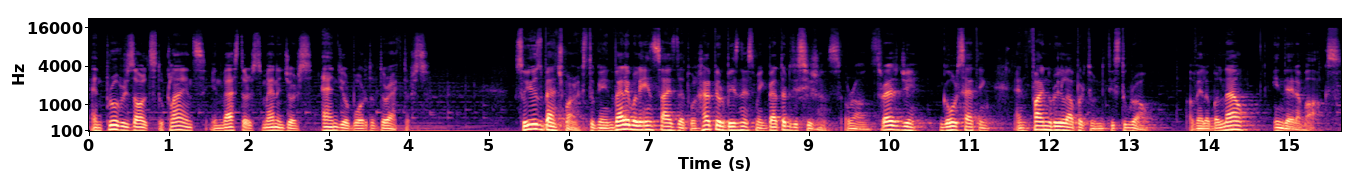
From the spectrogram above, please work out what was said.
and prove results to clients, investors, managers, and your board of directors. So use benchmarks to gain valuable insights that will help your business make better decisions around strategy, goal setting, and find real opportunities to grow. Available now in Databox.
